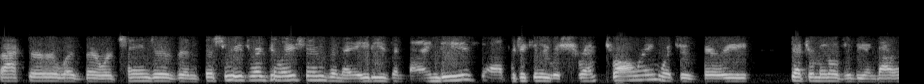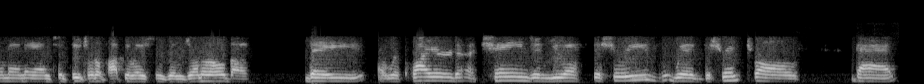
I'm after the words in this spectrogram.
factor was there were changes in fisheries regulations in the 80s and 90s, uh, particularly with shrimp trawling, which is very detrimental to the environment and to sea turtle populations in general. But they required a change in U.S. fisheries with the shrimp trawls that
